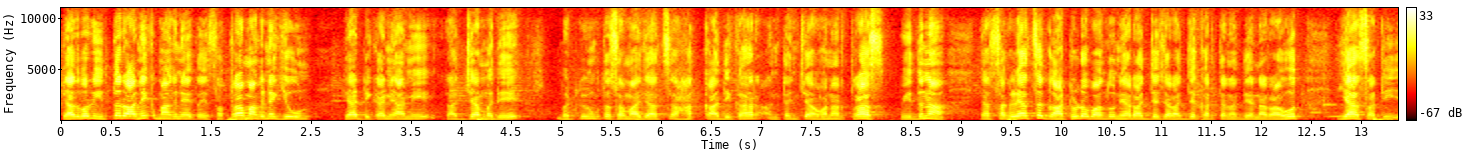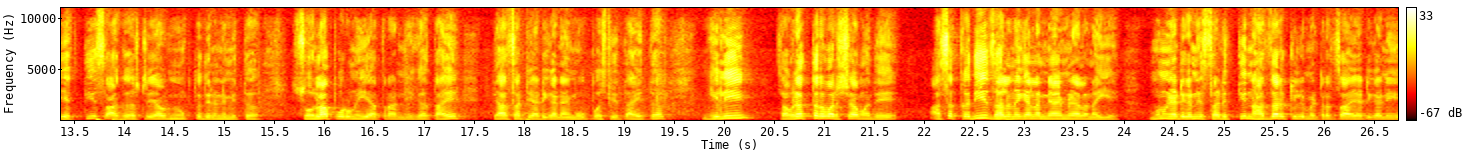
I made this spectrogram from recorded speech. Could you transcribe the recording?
त्याचबरोबर इतर अनेक मागण्या आहेत. सतरा मागण्या घेऊन या ठिकाणी आम्ही राज्यामध्ये भटकीमुक्त समाजाचा हक्क अधिकार आणि त्यांच्या होणार त्रास वेदना या सगळ्याचं गाठोडं बांधून ह्या राज्याच्या राज्यकर्त्यांना देणार आहोत. यासाठी एकतीस ऑगस्ट या विमुक्त दिनानिमित्त सोलापूरहून ही यात्रा निघत आहे. त्यासाठी या ठिकाणी आम्ही उपस्थित आहेत गेली चौऱ्याहत्तर वर्षामध्ये असं कधीही झालं नाही यांना न्याय मिळाला नाही आहे म्हणून या ठिकाणी साडेतीन हजार किलोमीटरचा या ठिकाणी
